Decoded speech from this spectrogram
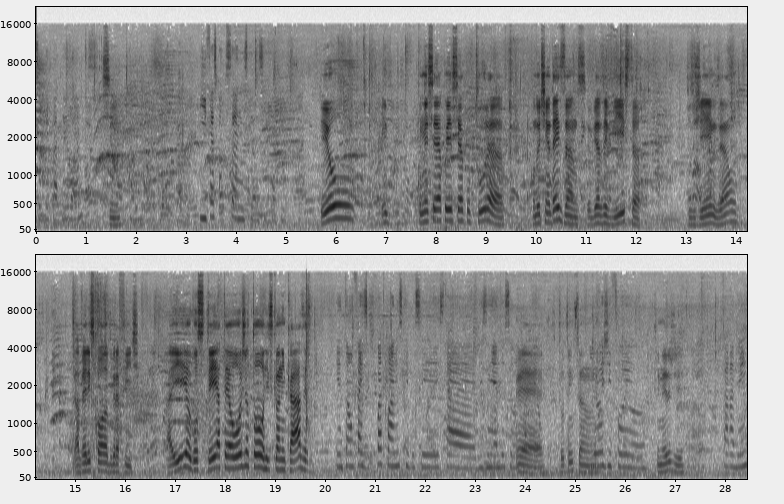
sobre papel antes? Sim. E faz quantos anos que você faz isso? Eu comecei a conhecer a cultura quando eu tinha 10 anos. Eu vi as revistas dos gêmeos, é um, a velha escola do grafite. Aí eu gostei, até hoje eu tô riscando em casa. Então faz quatro anos que você está desenhando o seu É, tô tentando. E né? hoje foi o Primeiro dia. parabéns.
